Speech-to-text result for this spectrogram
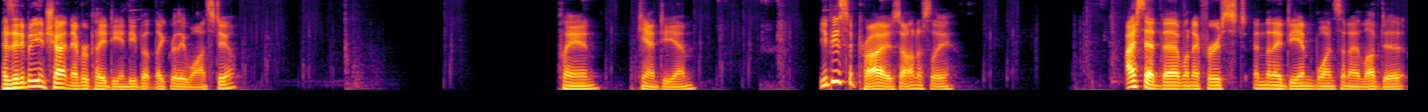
Has anybody in chat never played D&D but like really wants to? Playing, can't DM. You'd be surprised, honestly. I said that when I first, and then I DM'd once and I loved it.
